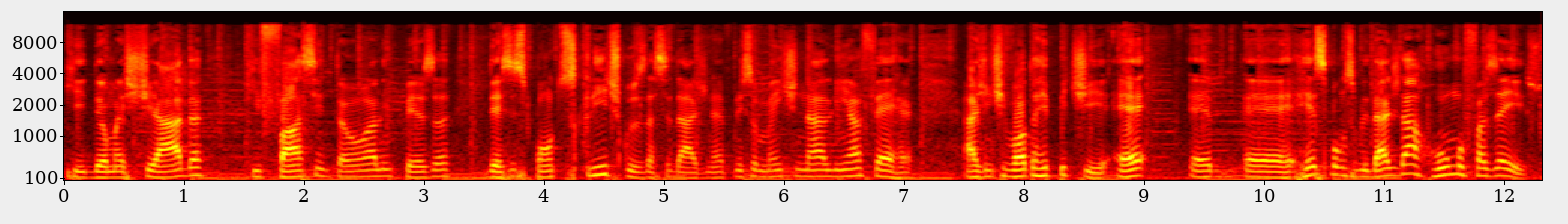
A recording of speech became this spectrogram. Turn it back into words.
que deu uma estiada, que faça então a limpeza desses pontos críticos da cidade, né? Principalmente na linha férrea. A gente volta a repetir, é, é, é responsabilidade da Rumo fazer isso.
